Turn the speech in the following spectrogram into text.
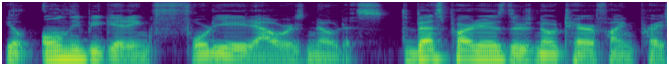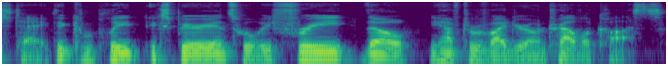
you'll only be getting 48 hours notice. The best part is there's no terrifying price tag. The complete experience will be free, though you have to provide your own travel costs.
